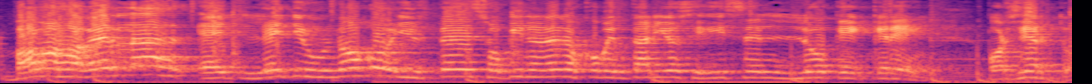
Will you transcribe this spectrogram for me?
vamos a verlas, eh, leyen un ojo y ustedes opinan en los comentarios y dicen lo que creen. Por cierto,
